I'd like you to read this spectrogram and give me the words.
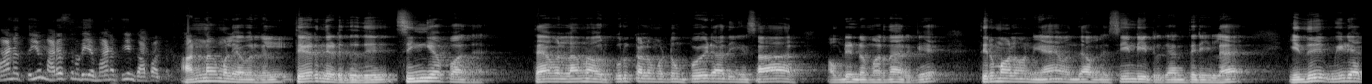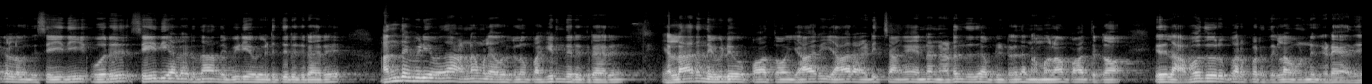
மானத்தையும் அரசனுடைய மானத்தையும் காப்பாற்றணும் அண்ணாமலை அவர்கள் தேர்ந்தெடுத்தது சிங்கப்பாதை. தேவையில்லாமல் அவர் குறுக்கால மட்டும் போயிடாதீங்க சார் அப்படின்ற மாதிரி தான் இருக்குது திருமாவளவன் ஏன் வந்து அவரை சீண்டிட்டு இருக்காருன்னு தெரியல. இது மீடியாக்களில் வந்த செய்தி. ஒரு செய்தியாளர் தான் அந்த வீடியோவை எடுத்திருக்கிறாரு. அந்த வீடியோவை தான் அண்ணாமலை அவர்களும் பகிர்ந்துருக்கிறாரு. எல்லாரும் இந்த வீடியோவை பார்த்தோம். யார் யாரை அடித்தாங்க என்ன நடந்தது அப்படின்றத நம்மலாம் பார்த்துட்டோம். இதில் அவதூறு பரப்புறதுக்கெலாம் ஒன்றும் கிடையாது.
